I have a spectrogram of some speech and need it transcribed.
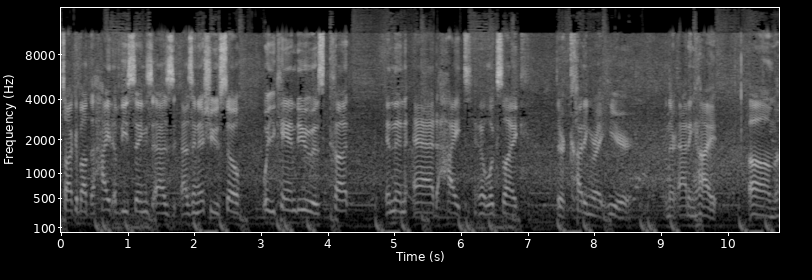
talk about the height of these things as, as an issue. So what you can do is cut and then add height. And it looks like they're cutting right here and they're adding height. Um,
